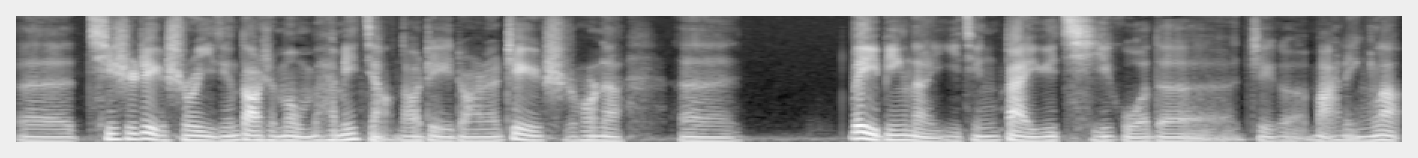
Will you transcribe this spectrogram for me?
呃，其实这个时候已经到什么？我们还没讲到这一段呢。这个时候呢，呃，魏兵呢已经败于齐国的这个马陵了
